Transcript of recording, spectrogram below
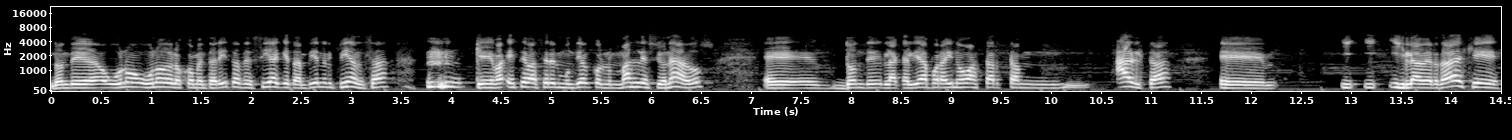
donde uno, uno de los comentaristas decía que también él piensa que este va a ser el mundial con más lesionados, eh, donde la calidad por ahí no va a estar tan alta. Eh, y, la verdad es que,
